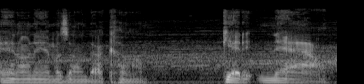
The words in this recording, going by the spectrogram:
and on Amazon.com. Get it now.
